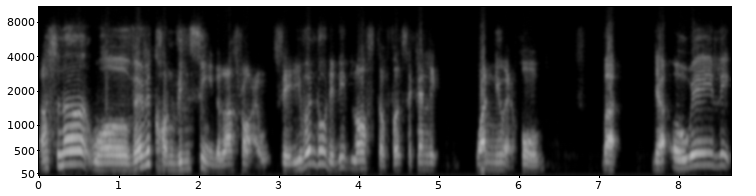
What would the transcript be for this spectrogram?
Arsenal were very convincing in the last round, I would say, even though they did lost the first second leg 1 0 at home. But their away leg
